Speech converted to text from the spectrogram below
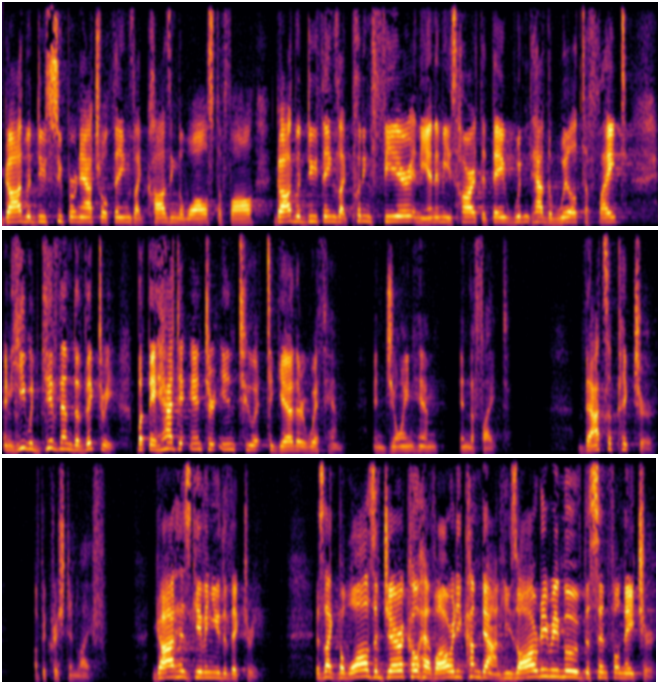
God would do supernatural things like causing the walls to fall. God would do things like putting fear in the enemy's heart that they wouldn't have the will to fight. And He would give them the victory. But they had to enter into it together with Him and join Him in the fight. That's a picture of the Christian life. God has given you the victory. It's like the walls of Jericho have already come down, He's already removed the sinful nature.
